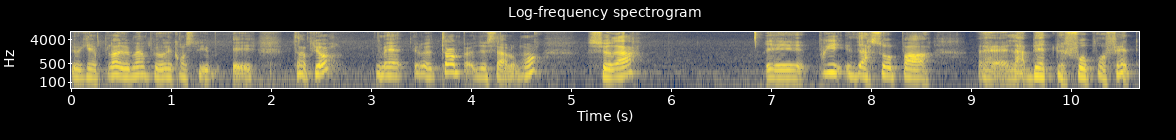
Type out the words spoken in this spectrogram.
ils ont un plan eux-mêmes pour reconstruire le temple. Mais le temple de Salomon sera pris d'assaut par eh, la bête, le faux prophète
